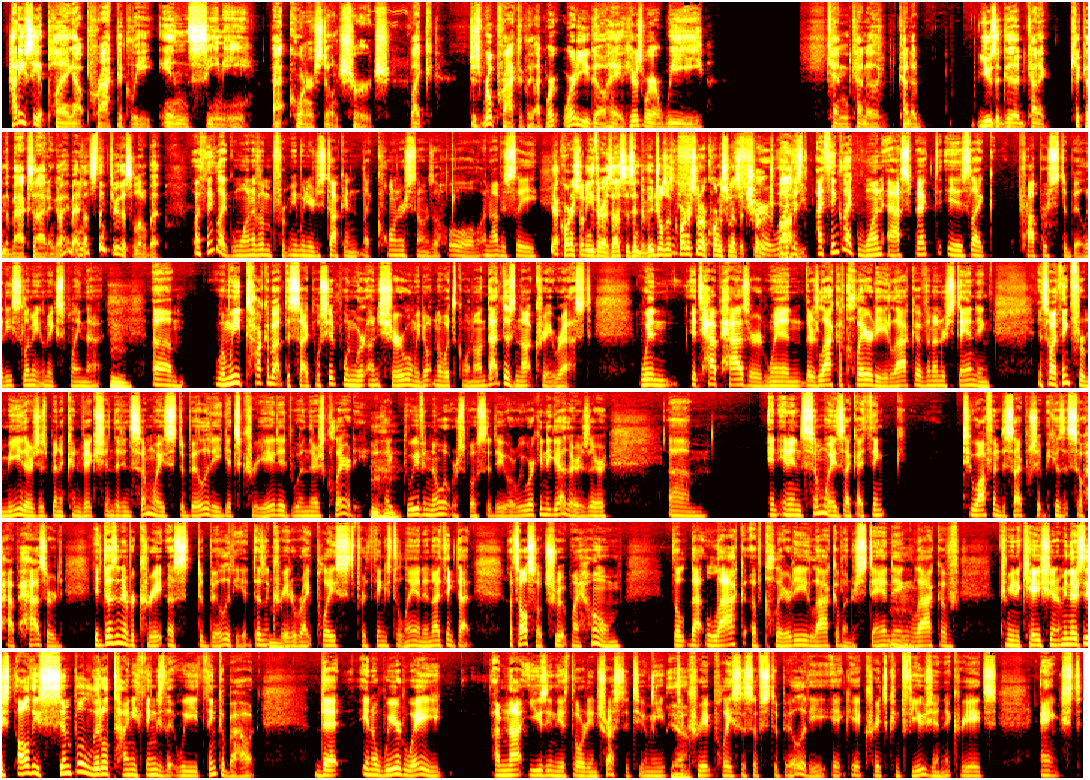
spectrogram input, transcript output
How do you see it playing out practically in Simi at Cornerstone Church? Like, just real practically, like where where do you go? Hey, here's where we can kind of kind of use a good kind of kick in the backside and go, hey man, let's think through this a little bit. Well, I think like one of them for me, when you're just talking like Cornerstone as a whole, and obviously Yeah, Cornerstone either as us as individuals as Cornerstone or Cornerstone as a church Sure. Well, I body. just I think like one aspect is like proper stability. So let me let me explain that. Um, when we talk about discipleship, when we're unsure, when we don't know what's going on, that does not create rest. When it's haphazard, when there's lack of clarity, lack of an understanding. And so I think for me, there's just been a conviction that in some ways stability gets created when there's clarity. Mm-hmm. Like, do we even know what we're supposed to do? Are we working together? Is there, um, and, and in some ways, like I think too often discipleship, because it's so haphazard, it doesn't ever create a stability. It doesn't mm. create a right place for things to land. And I think that that's also true at my home. The, that lack of clarity, lack of understanding, mm. lack of communication. I mean, there's this all these simple little tiny things that we think about that in a weird way I'm not using the authority entrusted to me Yeah. to create places of stability. It it creates confusion. It creates angst.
